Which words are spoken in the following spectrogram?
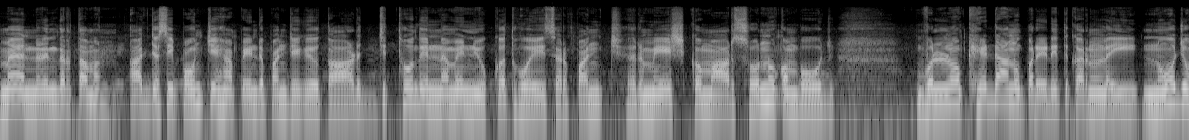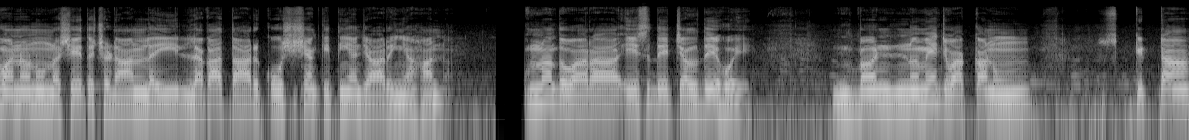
ਮੈਂ ਨਰਿੰਦਰ ਧਮਨ। ਅੱਜ ਅਸੀਂ ਪਹੁੰਚੇ ਹਾਂ ਪਿੰਡ ਪੰਜੇ ਕੇ ਉਤਾੜ, ਜਿੱਥੋਂ ਦੇ ਨਵੇਂ ਨਿਯੁਕਤ ਹੋਏ ਸਰਪੰਚ ਰਮੇਸ਼ ਕੁਮਾਰ ਸੋਨੂ ਕੰਬੋਜ ਵੱਲੋਂ ਖੇਡਾਂ ਨੂੰ ਪ੍ਰੇਰਿਤ ਕਰਨ ਲਈ, ਨੌਜਵਾਨਾਂ ਨੂੰ ਨਸ਼ੇ ਤੋਂ ਛਡਾਉਣ ਲਈ ਲਗਾਤਾਰ ਕੋਸ਼ਿਸ਼ਾਂ ਕੀਤੀਆਂ ਜਾ ਰਹੀਆਂ ਹਨ। ਉਹਨਾਂ ਦੁਆਰਾ ਇਸ ਦੇ ਚੱਲਦੇ ਹੋਏ ਨਵੇਂ ਜਵਾਕਾਂ ਨੂੰ ਕਿੱਟਾਂ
